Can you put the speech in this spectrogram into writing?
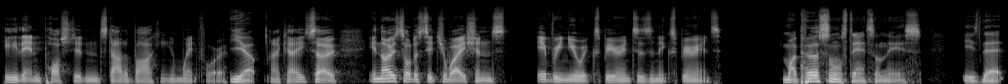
he then postured and started barking and went for her. Yeah. Okay. So in those sort of situations, every new experience is an experience. My personal stance on this is that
